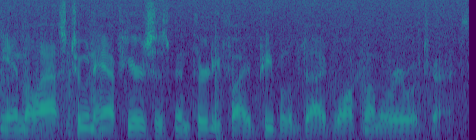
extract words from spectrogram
in the last two and a half years, there's been 35 people have died walking on the railroad tracks.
